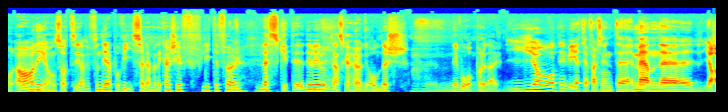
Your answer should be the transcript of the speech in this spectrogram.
Ja, det är hon. Så att jag funderar på att visa det, men det kanske är lite för läskigt. Det, det är väl ganska hög åldersnivå på det där. Ja, det vet jag faktiskt inte. Men eh, ja,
